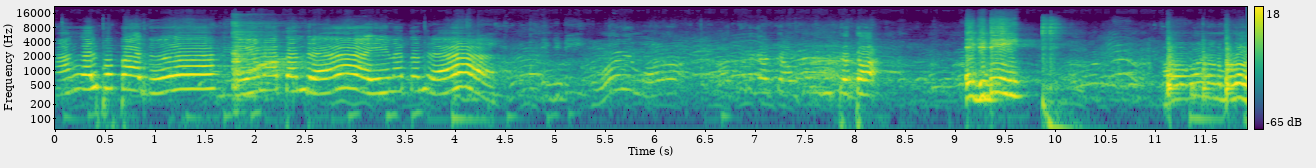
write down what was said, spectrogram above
ಹಂಗಲ್ಪಪ್ಪ ಅದು. ಏನಾತಂದ್ರ ಏನಾತಂದ್ರ? ನನ್ನ ಮಗಳ.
